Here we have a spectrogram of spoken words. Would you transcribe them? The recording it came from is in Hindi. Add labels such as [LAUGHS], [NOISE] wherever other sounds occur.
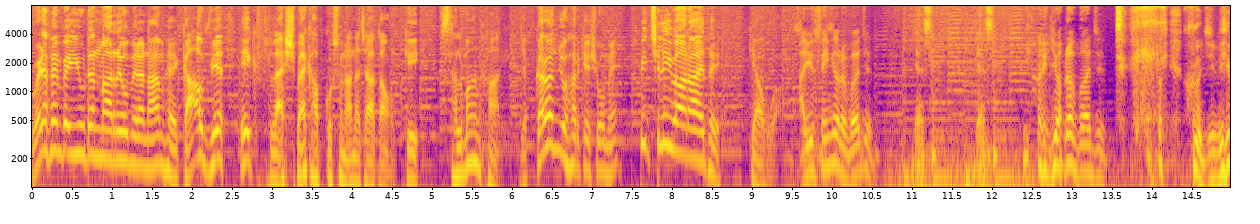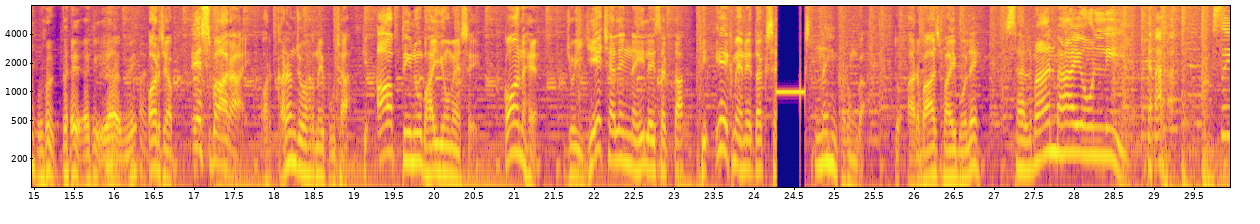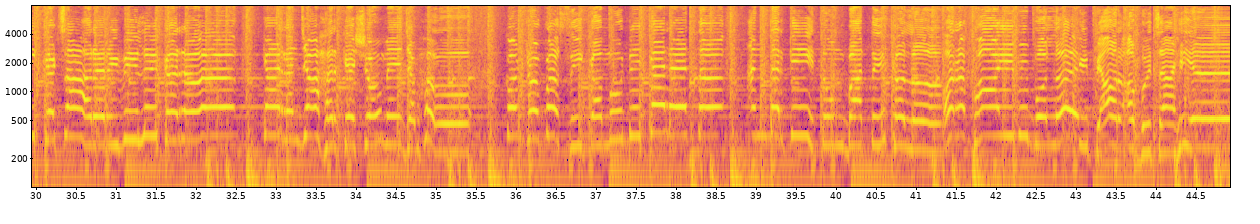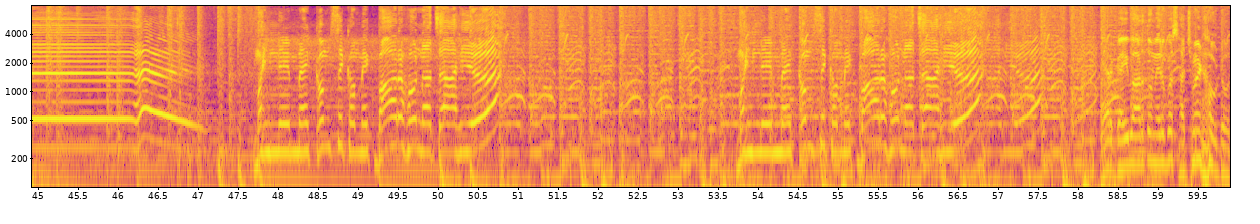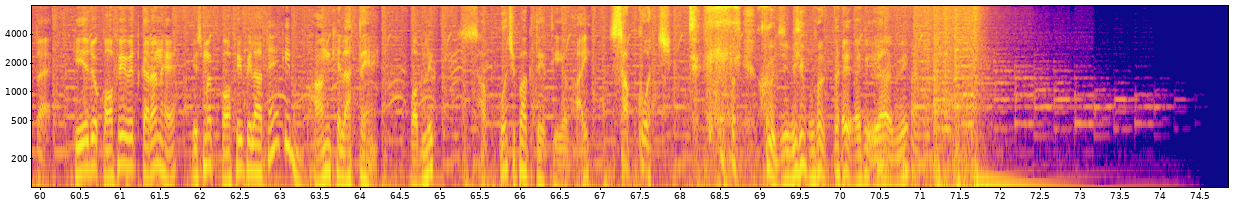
रेड एफ़ पे यू टर्न मार रहे हो मेरा नाम है काव्य एक फ्लैशबैक आपको सुनाना चाहता हूँ कि सलमान खान जब करण जौहर के शो में पिछली बार आए थे क्या हुआ Are you saying you're a virgin? Yes, yes. [LAUGHS] you're a virgin. [LAUGHS] कुछ भी बोलता है यार ये आदमी और जब इस बार आए और करण जौहर ने पूछा कि आप तीनों भाइयों में से कौन है जो ये चैलेंज नहीं ले सकता कि एक महीने तक सेक्स नहीं करूँगा तो अरबाज भाई बोले सलमान भाई ओनली [LAUGHS] सीक्रेट सारे रिवील करो। करण जौहर के शो में जब हो कंट्रोवर्सी का मूड करे तो अंदर की तुम बात खोलो। और भाई भी बोले कि प्यार अब चाहिए। महीने में कम से कम एक बार होना चाहिए। महीने में कम से कम एक बार होना चाहिए। यार, कई बार तो मेरे को सच में डाउट होता है कि ये जो कॉफ़ी विद करण है, इसमें कॉफ़ी पिलाते हैं कि भाँग खिलाते हैं? पब्लिक सब कुछ पक देती है भाई, सब कुछ। [LAUGHS] कुछ भी बोलता है यार ये आदमी।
